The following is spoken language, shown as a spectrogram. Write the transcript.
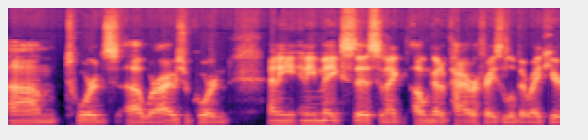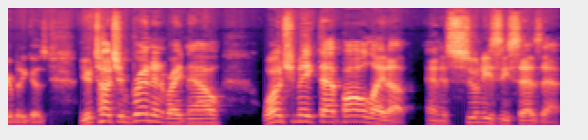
um towards uh where i was recording and he and he makes this and i i'm going to paraphrase a little bit right here but he goes you're touching brendan right now why don't you make that ball light up and as soon as he says that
